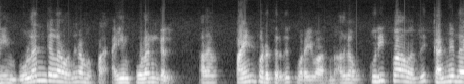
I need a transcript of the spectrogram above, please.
ஐம்புலன்களை வந்து நம்ம ப- ஐம்புலன்கள் அதை பயன்படுத்துறது குறைவா இருக்கணும். அதுல குறிப்பா வந்து கண்ணுல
